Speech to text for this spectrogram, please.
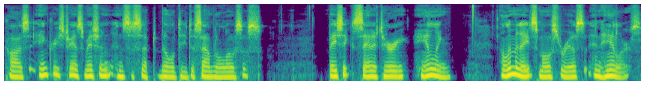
cause increased transmission and susceptibility to salmonellosis. Basic sanitary handling eliminates most risks in handlers.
